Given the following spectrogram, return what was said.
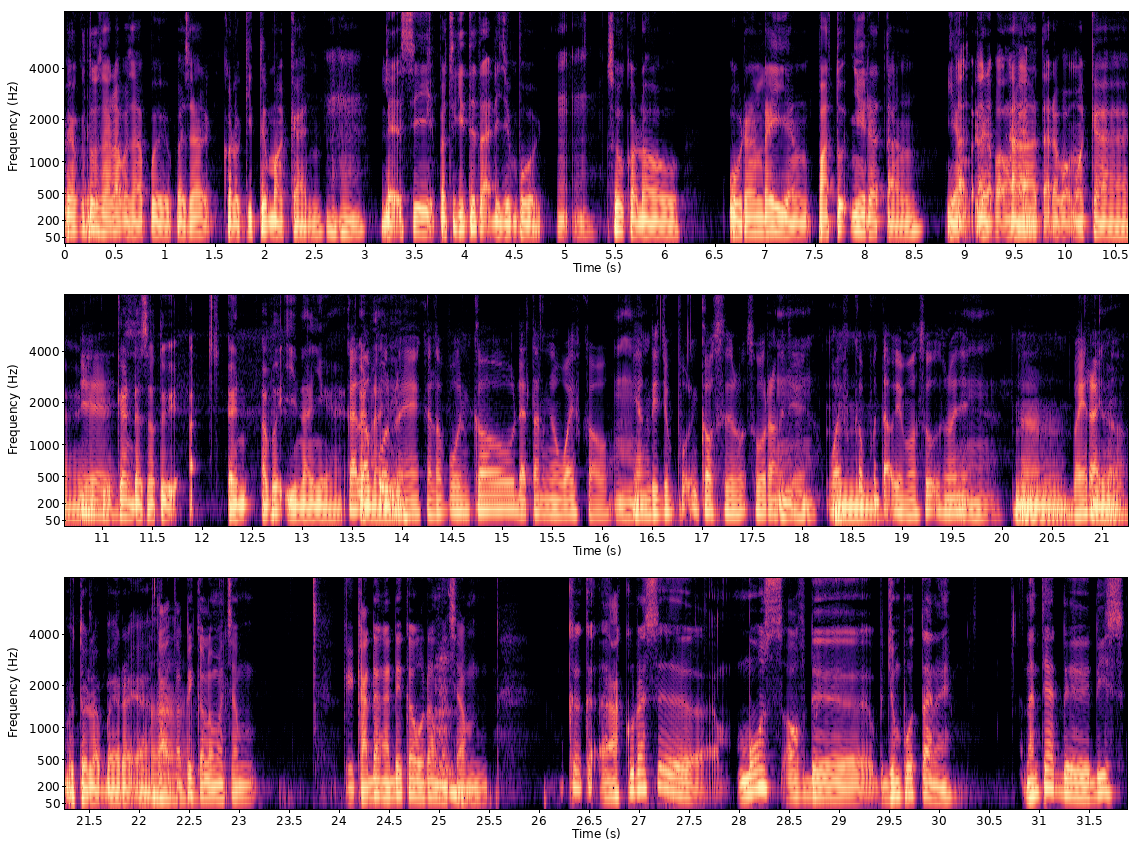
Tapi aku tahu salah pasal apa Pasal kalau kita makan Mhm. Let's say Pasal kita tak dijemput So kalau Orang lain yang patutnya datang yang Tak- tak dapat makan. Ah, tak dapat makan. Yes. Kan dah satu en, apa inanya. Kalaupun eh Kalaupun kau datang dengan wife kau Mhm. Yang dia jemput kau seorang je Wife kau pun tak boleh masuk sebenarnya ha, By right ya, lah betul lah by right lah. Tak, tapi kalau macam kadang ada kan orang macam aku rasa most of the jemputan eh nanti ada this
